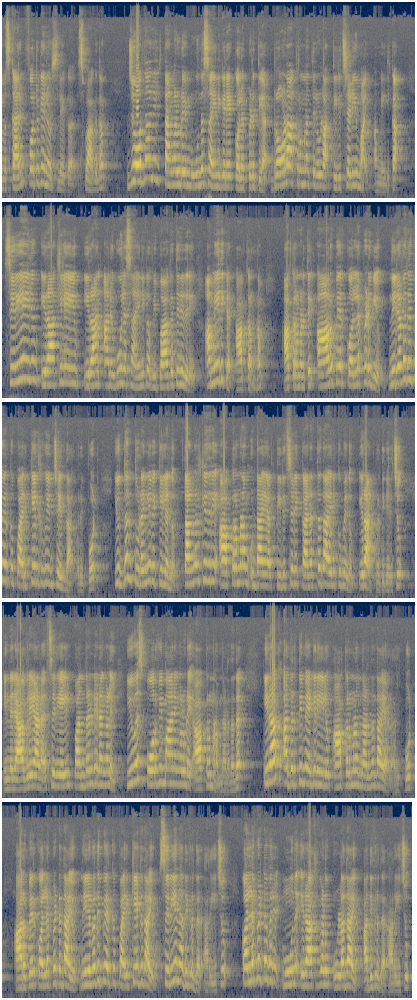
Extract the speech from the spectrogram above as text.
നമസ്കാരം. ഫോർട്ടുഗേ ന്യൂസിലേക്ക് സ്വാഗതം. ജോർദാനിൽ തങ്ങളുടെ മൂന്ന് സൈനികരെ കൊലപ്പെടുത്തിയ ഡ്രോൺ ആക്രമണത്തിനുള്ള തിരിച്ചടിയുമായി അമേരിക്ക. സിറിയയിലും ഇറാഖിലെയും ഇറാൻ അനുകൂല സൈനിക വിഭാഗത്തിനെതിരെ അമേരിക്കൻ ആക്രമണം. ആക്രമണത്തിൽ ആറുപേർ കൊല്ലപ്പെടുകയും നിരവധി പേർക്ക് പരിക്കേൽക്കുകയും ചെയ്തതായി റിപ്പോർട്ട്. യുദ്ധം തുടങ്ങിവെക്കില്ലെന്നും തങ്ങൾക്കെതിരെ ആക്രമണം ഉണ്ടായാൽ തിരിച്ചടി കനത്തതായിരിക്കുമെന്നും ഇറാൻ പ്രതികരിച്ചു. ഇന്ന് രാവിലെയാണ് സിറിയയിൽ പന്ത്രണ്ടിടങ്ങളിൽ യു എസ് പോർവിമാനങ്ങളുടെ ആക്രമണം നടന്നത്. ഇറാഖ് അതിർത്തി മേഖലയിലും ആക്രമണം നടന്നതായാണ് റിപ്പോർട്ട്. ആറുപേർ കൊല്ലപ്പെട്ടതായും നിരവധി പേർക്ക് പരിക്കേറ്റതായും സിറിയൻ അധികൃതർ അറിയിച്ചു. കൊല്ലപ്പെട്ടവരിൽ മൂന്ന് ഇറാഖുകളും ഉള്ളതായും അധികൃതർ അറിയിച്ചു.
